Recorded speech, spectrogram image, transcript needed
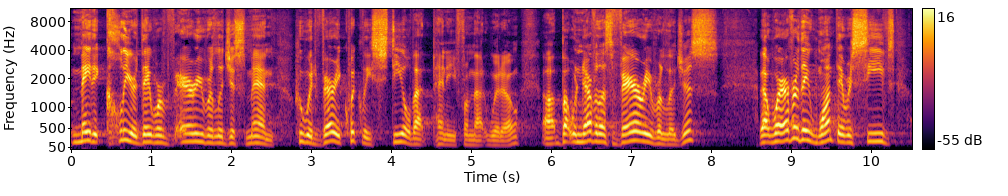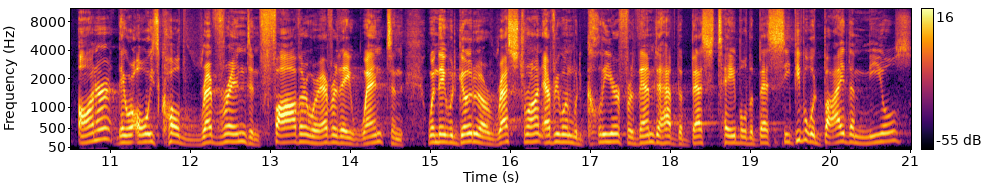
made it clear they were very religious men who would very quickly steal that penny from that widow, uh, but were nevertheless very religious that wherever they went, they received honor. They were always called reverend and father wherever they went. And when they would go to a restaurant, everyone would clear for them to have the best table, the best seat. People would buy them meals.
